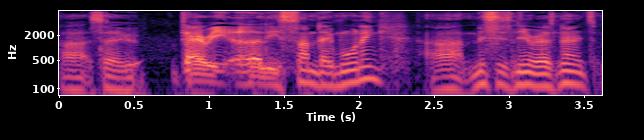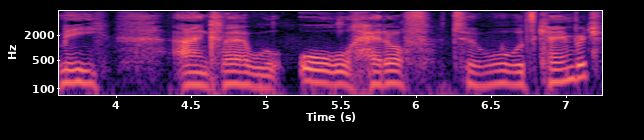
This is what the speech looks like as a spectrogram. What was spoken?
Uh, so very early Sunday morning, uh, Mrs. Nero's notes, me and Claire will all head off towards Cambridge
